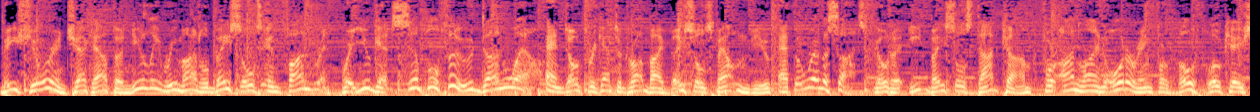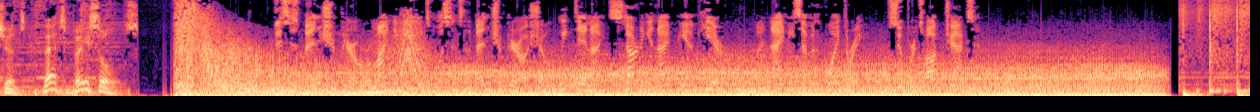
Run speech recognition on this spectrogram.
Be sure and check out the newly remodeled Basil's in Fondren, where you get simple food done well. And don't forget to drop by Basil's Fountain View at the Renaissance. Go to eatbasils.com for online ordering for both locations. That's Basil's. This is Ben Shapiro reminding you to listen to the Ben Shapiro Show weekday nights starting at 9 p.m. here on 97.3 Super Talk Jackson.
